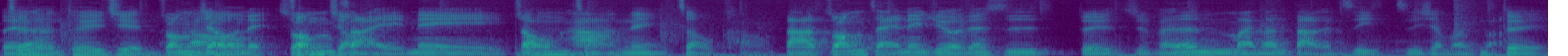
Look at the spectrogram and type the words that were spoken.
真的很推荐，庄脚内、庄仔内、照庄咖，内照咖，打庄仔内就有，但是对，就反正蛮难打的，自己自己想办法。对，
